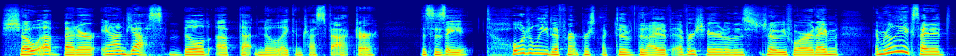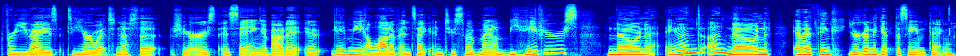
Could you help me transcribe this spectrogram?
show up better, and yes, build up that know, like, and trust factor. This is a totally different perspective than I have ever shared on this show before. And I'm I'm really excited for you guys to hear what Tanessa Shears is saying about it. It gave me a lot of insight into some of my own behaviors, known and unknown, and I think you're going to get the same thing.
